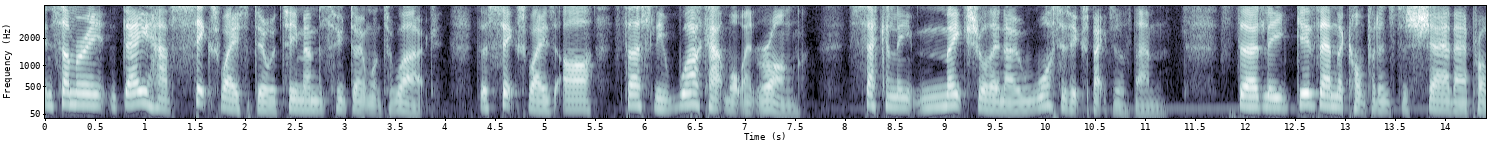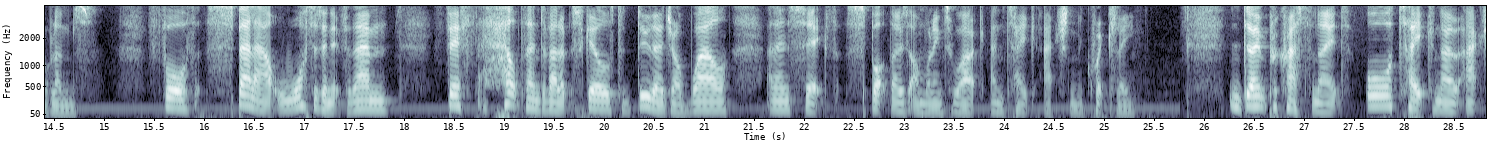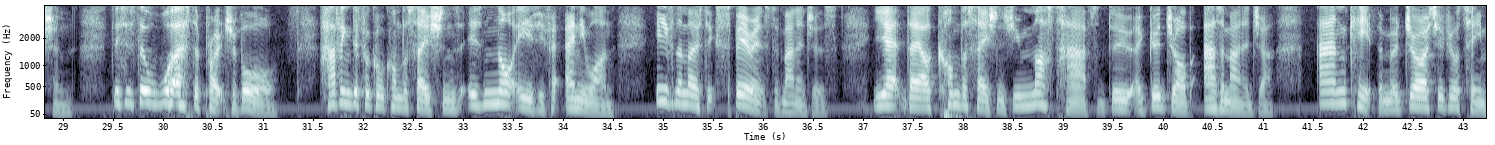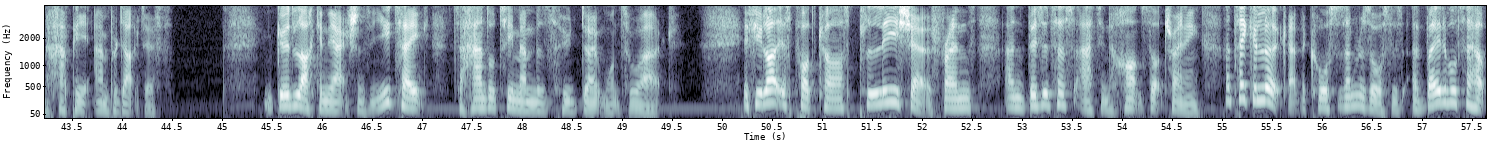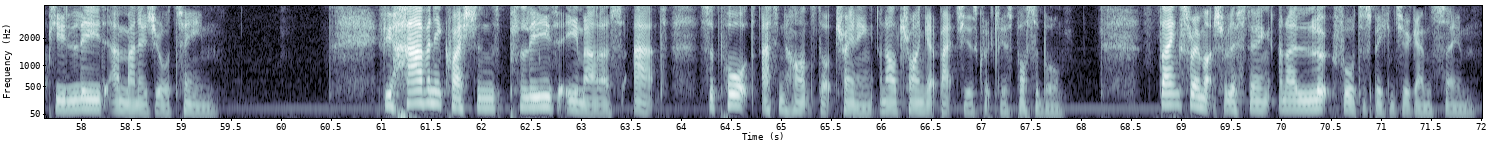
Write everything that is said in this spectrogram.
In summary, they have six ways to deal with team members who don't want to work. The six ways are firstly, work out what went wrong. Secondly, make sure they know what is expected of them. Thirdly, give them the confidence to share their problems. Fourth, spell out what is in it for them. Fifth, help them develop skills to do their job well. And then sixth, spot those unwilling to work and take action quickly. Don't procrastinate or take no action. This is the worst approach of all. Having difficult conversations is not easy for anyone, even the most experienced of managers. Yet they are conversations you must have to do a good job as a manager and keep the majority of your team happy and productive. Good luck in the actions that you take to handle team members who don't want to work. If you like this podcast, please share it with friends and visit us at enhance.training and take a look at the courses and resources available to help you lead and manage your team. If you have any questions, please email us at support at enhance.training and I'll try and get back to you as quickly as possible. Thanks very much for listening, and I look forward to speaking to you again soon.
